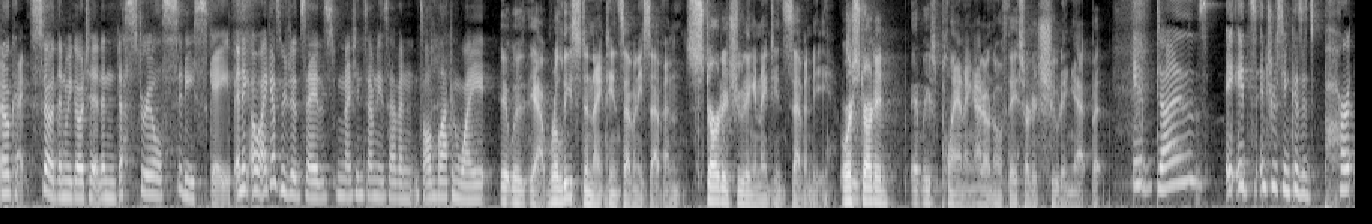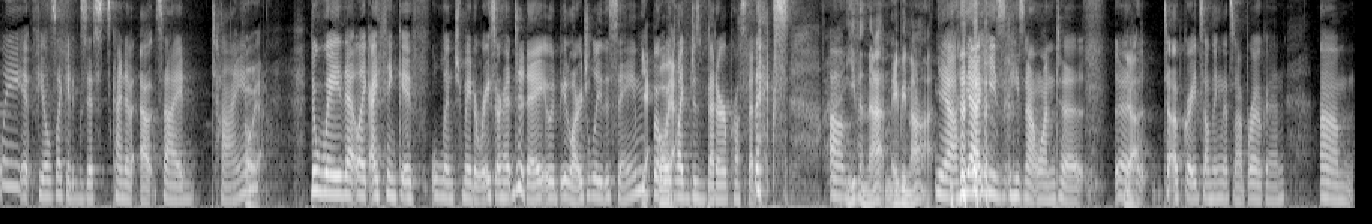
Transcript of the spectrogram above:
Okay, so then we go to an industrial cityscape, and it, oh, I guess we should say this is from 1977. It's all black and white. It was yeah released in 1977. Started shooting in 1970, or started at least planning. I don't know if they started shooting yet, but It does. It- It's interesting because it's partly it feels like it exists kind of outside time. oh yeah. The way that like I think if Lynch made Eraserhead today, it would be largely the same, Yeah. but Oh, with yeah. like just better prosthetics. Even that, maybe not. Um, Yeah, yeah, he's he's not one to uh, Yeah. to upgrade something that's not broken. Um,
